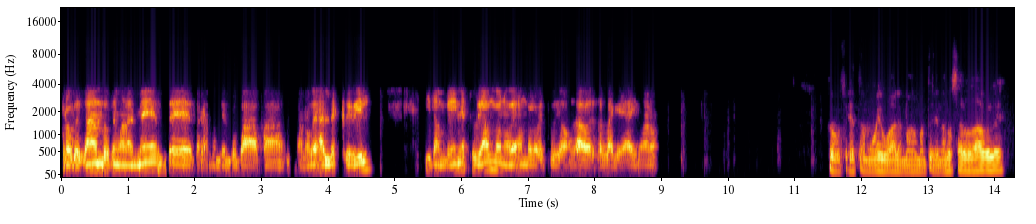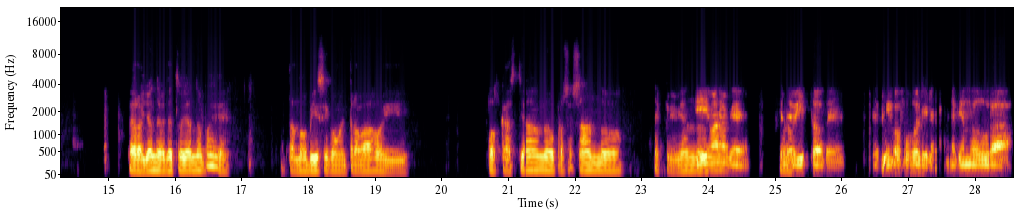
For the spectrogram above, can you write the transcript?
procesando semanalmente, sacando tiempo para no dejar de escribir y también estudiando, no dejando los estudios a un lado, esa es la que hay, mano. Confía, estamos igual, hermano, manteniéndonos saludables. Pero yo en vez de estudiando, pues, estando busy con el trabajo y podcasteando, procesando, escribiendo. Sí, mano, que, que te he visto, te, te sigo full y le estás metiendo duro a,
